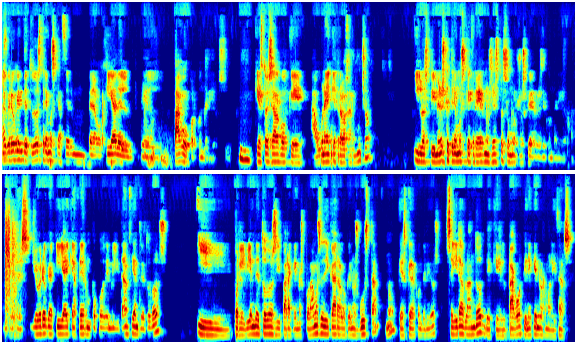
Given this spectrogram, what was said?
yo creo que entre todos tenemos que hacer pedagogía del, del pago por contenidos. Que esto es algo que aún hay que trabajar mucho y los primeros que tenemos que creernos esto somos los creadores de contenido. Entonces, yo creo que aquí hay que hacer un poco de militancia entre todos y por el bien de todos y para que nos podamos dedicar a lo que nos gusta, ¿no? que es crear contenidos, seguir hablando de que el pago tiene que normalizarse.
